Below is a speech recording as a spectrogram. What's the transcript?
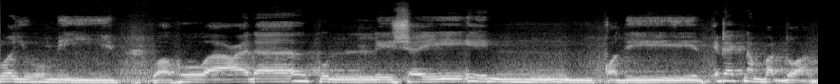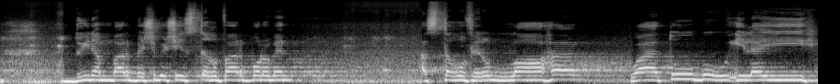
ওয়া ইউমীত, ওয়া হুয়া আলা কুল্লি এটা এক নাম্বার দোয়া। দুই নাম্বার, বেশি বেশি ইস্তেগফার পড়বেন। আস্তাগফিরুল্লাহ ওয়া আতুবু ইলাইহি।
